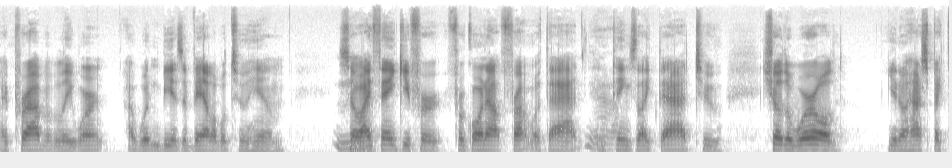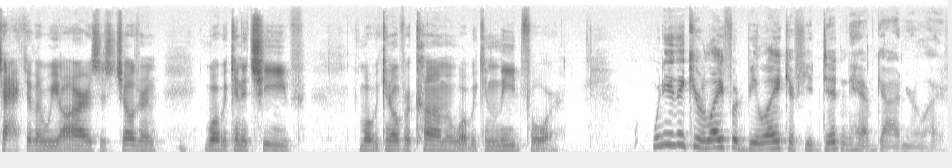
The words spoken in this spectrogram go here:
I probably weren't I wouldn't be as available to him. Mm. So I thank you for for going out front with that yeah. and things like that to show the world, you know, how spectacular we are as his children, what we can achieve, what we can overcome, and what we can lead for. What do you think your life would be like if you didn't have God in your life?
